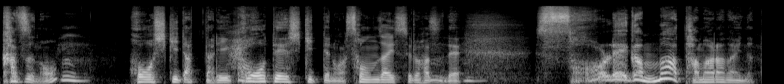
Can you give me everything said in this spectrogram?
数のうん。方式だったり、はい。方程式っていうのが存在するはずで、それがまあたまらないんだって。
